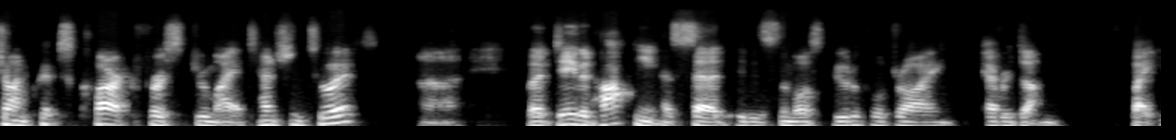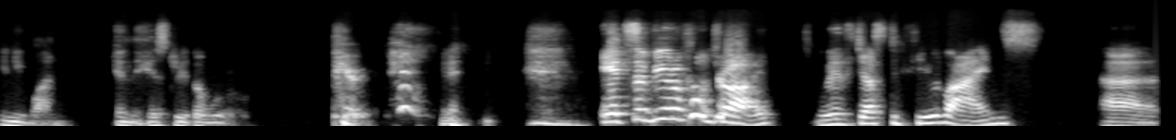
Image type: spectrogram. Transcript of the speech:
John Cripps Clark first drew my attention to it, uh, but David Hockney has said it is the most beautiful drawing ever done by anyone in the history of the world, period. it's a beautiful drawing with just a few lines. Uh,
